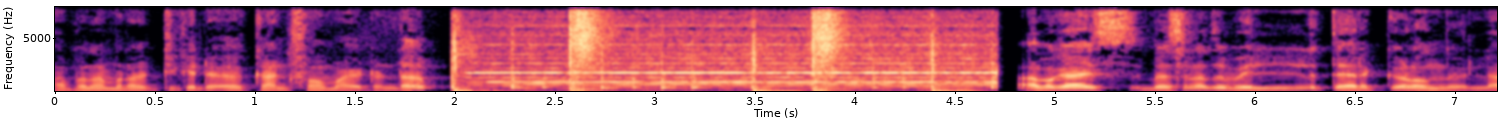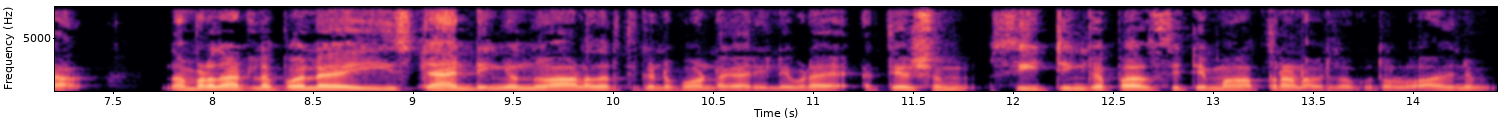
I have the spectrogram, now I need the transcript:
അപ്പോൾ നമ്മുടെ ടിക്കറ്റ് കൺഫേം ആയിട്ടുണ്ട്. അപ്പോൾ ഗായ്സ് ബസ്സിനകത്ത് വലിയ തിരക്കുകളൊന്നുമില്ല. നമ്മുടെ നാട്ടിലെ പോലെ ഈ സ്റ്റാൻഡിങ് ഒന്നും ആളെ നിർത്തിക്കൊണ്ട് പോകേണ്ട കാര്യമില്ല. ഇവിടെ അത്യാവശ്യം സീറ്റിംഗ് കപ്പാസിറ്റി മാത്രമാണ് അവർ നോക്കത്തുള്ളൂ. അതിനും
